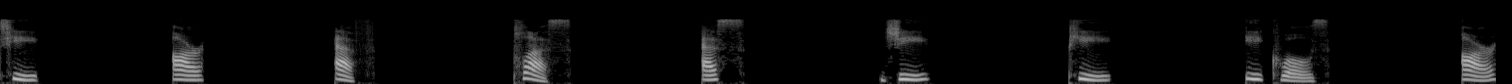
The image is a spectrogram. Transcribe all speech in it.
T R F plus S G P equals R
